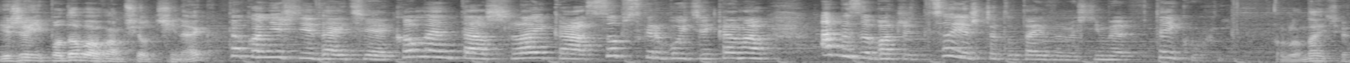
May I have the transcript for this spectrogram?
Jeżeli podobał Wam się odcinek, To koniecznie dajcie komentarz, lajka, subskrybujcie kanał, aby zobaczyć, co jeszcze tutaj wymyślimy w tej kuchni. oglądajcie.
